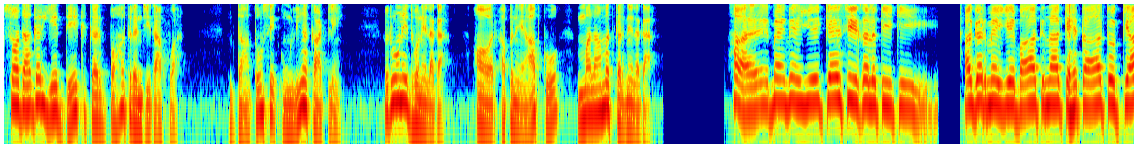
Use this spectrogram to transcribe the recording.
सौदागर ये देखकर बहुत रंजीदा हुआ। दांतों से उंगलियाँ काट लें, रोने धोने लगा और अपने आप को मलामत करने लगा। हाय, मैंने ये कैसी गलती की? अगर मैं ये बात ना कहता तो क्या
